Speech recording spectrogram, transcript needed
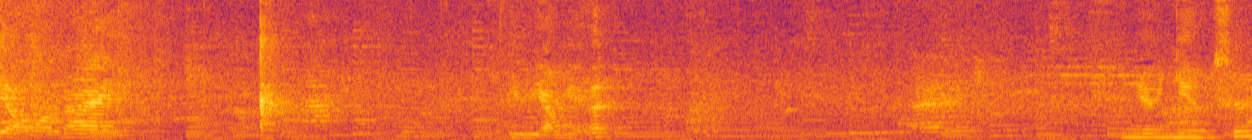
Dầu vào đây. Thì dầu thì ít. Nhiều nhiều xíu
